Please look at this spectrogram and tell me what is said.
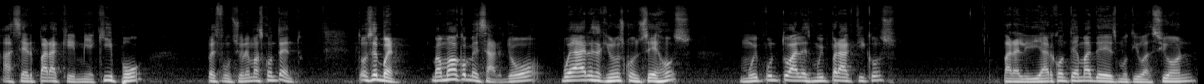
hacer para que mi equipo pues funcione más contento. Entonces, bueno, vamos a comenzar. Yo voy a darles aquí unos consejos muy puntuales, muy prácticos para lidiar con temas de desmotivación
